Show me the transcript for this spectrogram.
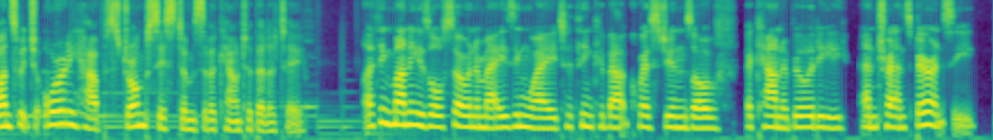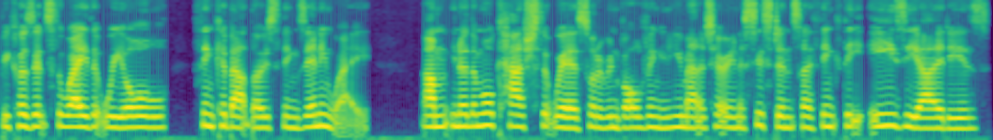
ones which already have strong systems of accountability. I think money is also an amazing way to think about questions of accountability and transparency because it's the way that we all think about those things anyway. Um, you know, the more cash that we're sort of involving in humanitarian assistance, I think the easier it is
